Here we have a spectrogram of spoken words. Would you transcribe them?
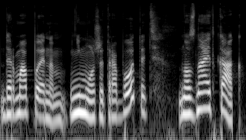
дермопеном не может работать, но знает как,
